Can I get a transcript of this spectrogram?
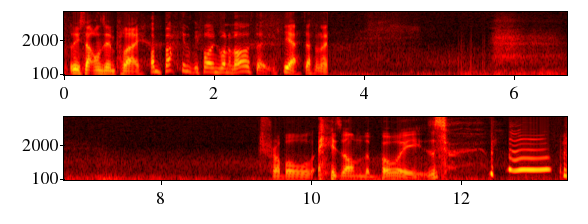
At least that one's in play. I'm backing that we find one of ours, Dave. Yeah, definitely. Trouble is on the boys.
